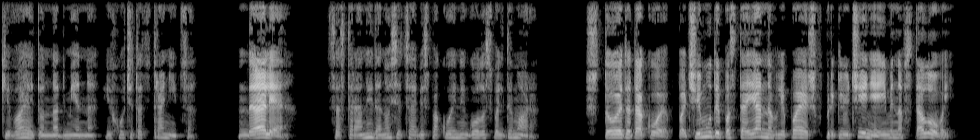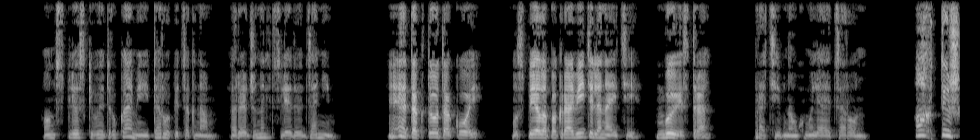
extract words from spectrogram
Кивает он надменно и хочет отстраниться. Далее. Со стороны доносится обеспокоенный голос Вальдемара. Что это такое? Почему ты постоянно влипаешь в приключения именно в столовой? Он всплескивает руками и торопится к нам. Реджинальд следует за ним. Это кто такой? Успела покровителя найти? Быстро. Противно ухмыляется Рон. Ах ты ж!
